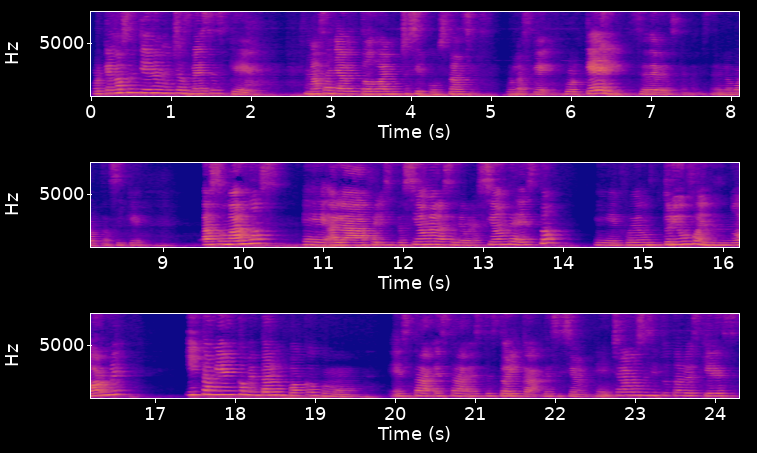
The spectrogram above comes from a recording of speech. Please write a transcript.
porque no se entiende muchas veces que más allá de todo hay muchas circunstancias por las que, por qué se debe despenalizar el aborto. Así que a sumarnos eh, a la felicitación, a la celebración de esto, eh, fue un triunfo enorme y también comentarle un poco como esta, esta, esta histórica decisión. Eh, no sé si tú tal vez quieres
